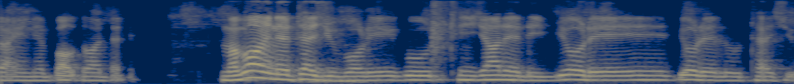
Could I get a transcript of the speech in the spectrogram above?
လိုက်ရင်လည်းပေါက်သွားတတ်တယ်မပေါက်ရင်လည်းထက်ရှုပေါ့လေကိုထင်ရှားတဲ့ဒီပြော့တယ်ပြော့တယ်လို့ထက်ရှု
